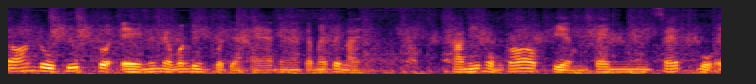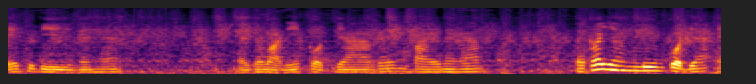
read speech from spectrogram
ย้อนดูคลิปตัวเองนั่เนี่ยว่าลืมกดยาแอดนะฮะแต่ไม่เป็นไร คราวนี้ผมก็เปลี่ยนเป็นเซตบวกเอฟดีนะฮะ ในจังหวะนี้กดยาเร่งไปนะครับแต่ก็ยังลืมกดยาแอ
